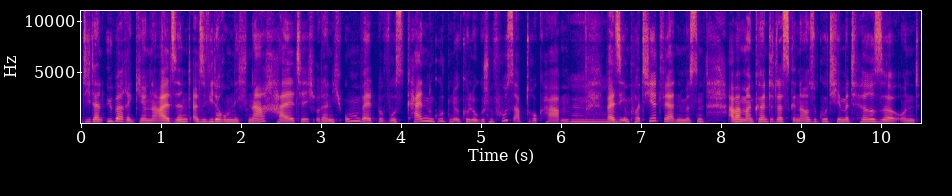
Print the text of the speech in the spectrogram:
die dann überregional sind, also wiederum nicht nachhaltig oder nicht umweltbewusst, keinen guten ökologischen Fußabdruck haben, mhm. weil sie importiert werden müssen. Aber man könnte das genauso gut hier mit Hirse und,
